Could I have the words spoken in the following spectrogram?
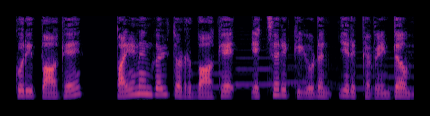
குறிப்பாக பயணங்கள் தொடர்பாக எச்சரிக்கையுடன் இருக்க வேண்டும்.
